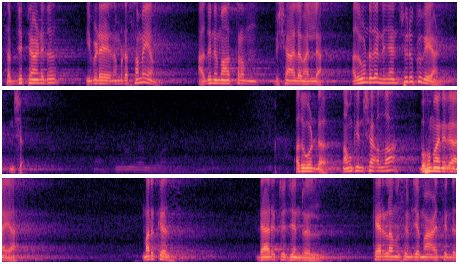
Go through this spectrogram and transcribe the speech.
സബ്ജക്റ്റാണിത്. ഇവിടെ നമ്മുടെ സമയം അതിന് മാത്രം വിശാലമല്ല. അതുകൊണ്ട് തന്നെ ഞാൻ ചുരുക്കുകയാണ്. അതുകൊണ്ട് നമുക്ക് ഇൻഷാ അല്ല ബഹുമാനരായ മർക്കസ് ഡയറക്ടർ ജനറൽ കേരള മുസ്ലിം ജമാഅത്തിന്റെ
